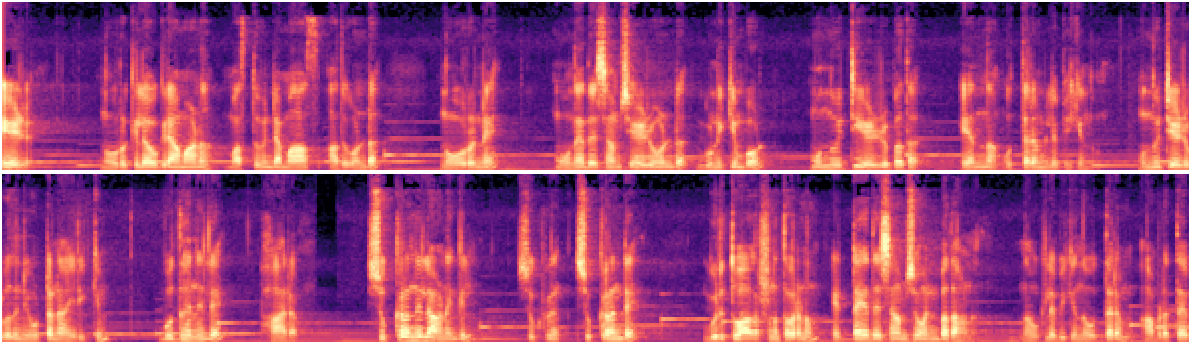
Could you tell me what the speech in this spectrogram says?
ഏഴ്. നൂറ് കിലോഗ്രാമാണ് വസ്തുവിന്റെ മാസ്. അതുകൊണ്ട് നൂറിനെ മൂന്ന് ദശാംശം ഏഴ് കൊണ്ട് ഗുണിക്കുമ്പോൾ മുന്നൂറ്റി എഴുപത് എന്ന ഉത്തരം ലഭിക്കുന്നു. മുന്നൂറ്റി എഴുപത് ന്യൂട്ടൺ ആയിരിക്കും ബുധനിലെ ഭാരം. ശുക്രനിലാണെങ്കിൽ ശുക്ര ശുക്രന്റെ ഗുരുത്വാകർഷണ ത്വരണം എട്ട് ദശാംശം ഒൻപതാണ്. നമുക്ക് ലഭിക്കുന്ന ഉത്തരം അവിടുത്തെ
